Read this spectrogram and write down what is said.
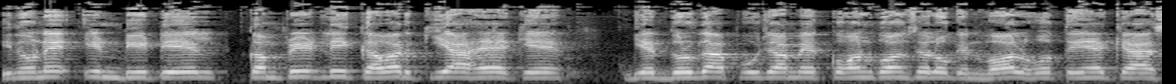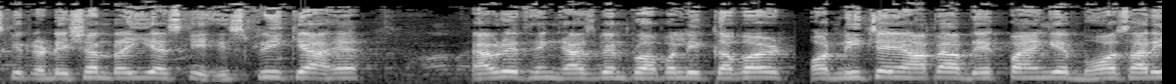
इन्होंने इन डिटेल कंप्लीटली कवर किया है कि ये दुर्गा पूजा में कौन कौन से लोग इन्वॉल्व होते हैं, क्या इसकी ट्रेडिशन रही है, इसकी हिस्ट्री क्या है। Everything has been properly covered और नीचे यहाँ पे आप देख पाएँगे बहुत सारी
